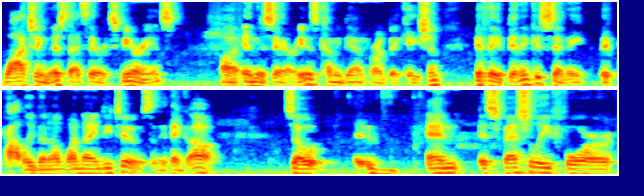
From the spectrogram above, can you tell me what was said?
watching this, that's their experience uh, in this area is coming down here on vacation. If they've been in Kissimmee, they've probably been on 192. So they think, oh, so, and especially for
